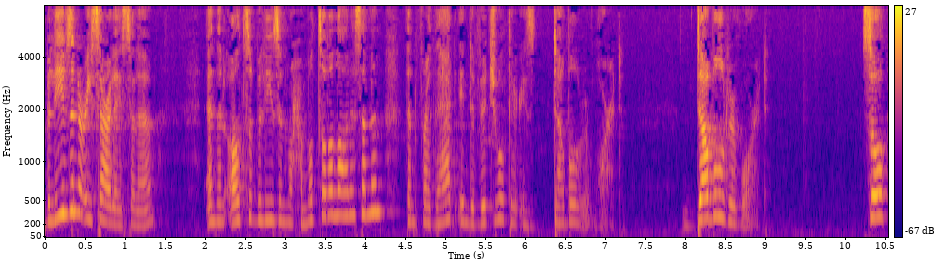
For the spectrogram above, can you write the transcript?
believes in Isa a.s., and then also believes in Muhammad sallallahu then for that individual there is double reward. Double reward. So,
